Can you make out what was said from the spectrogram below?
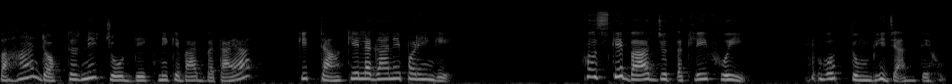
वहाँ डॉक्टर ने चोट देखने के बाद बताया कि टांके लगाने पड़ेंगे। उसके बाद जो तकलीफ़ हुई, वो तुम भी जानते हो।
